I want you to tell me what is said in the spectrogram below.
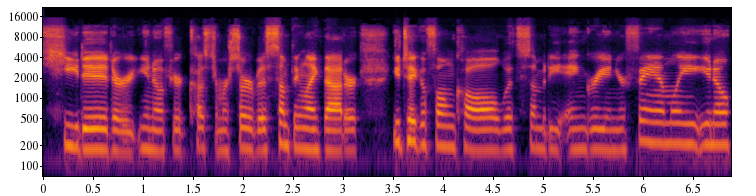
heated, or, you know, if you're customer service, something like that, or you take a phone call with somebody angry in your family, you know,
